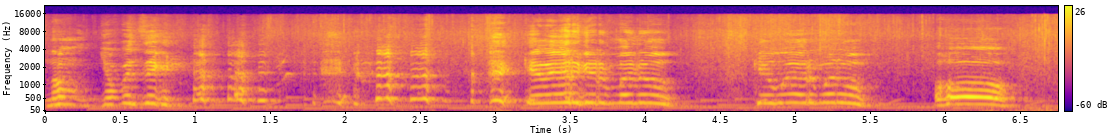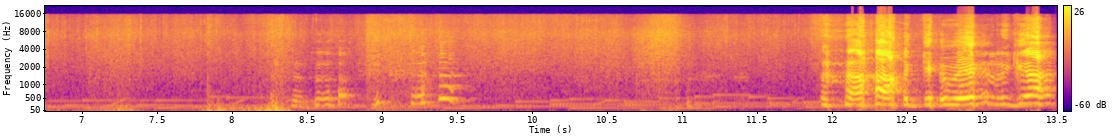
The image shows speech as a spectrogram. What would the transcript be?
No, yo pensé que... ¡Qué verga, hermano! ¡Qué wea, hermano! ¡Oh! ¡Qué verga!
